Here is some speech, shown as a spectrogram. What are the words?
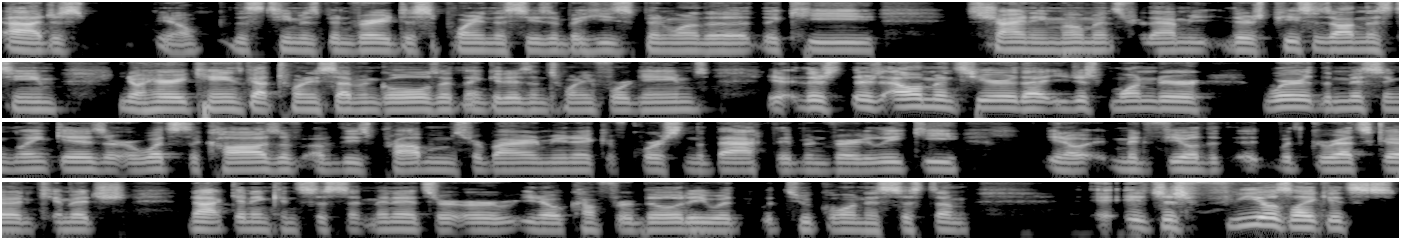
Uh, just you know, this team has been very disappointing this season, but he's been one of the the key shining moments for them. There's pieces on this team. You know, Harry Kane's got 27 goals, I think it is in 24 games. There's there's elements here that you just wonder where the missing link is or what's the cause of, of these problems for Bayern Munich. Of course, in the back, they've been very leaky. You know, midfield uh, with Goretzka and Kimmich not getting consistent minutes or, or you know comfortability with with Tuchel and his system. It, it just feels like it's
